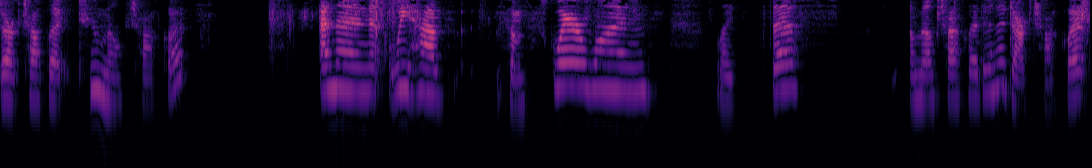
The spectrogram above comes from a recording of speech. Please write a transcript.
dark chocolate, two milk chocolates. And then we have some square ones like this, a milk chocolate and a dark chocolate.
